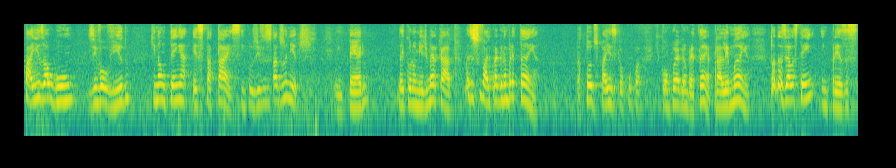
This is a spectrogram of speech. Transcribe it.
país algum desenvolvido que não tenha estatais, inclusive os Estados Unidos, o império da economia de mercado. Mas isso vale para a Grã-Bretanha, para todos os países que ocupam, que compõem a Grã-Bretanha, para a Alemanha, todas elas têm empresas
